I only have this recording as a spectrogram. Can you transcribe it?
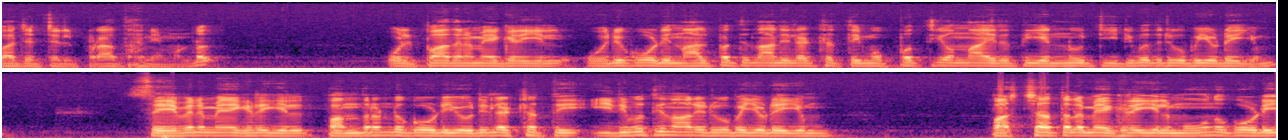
ബജറ്റിൽ പ്രാധാന്യമുണ്ട്. ഉൽപാദന മേഖലയിൽ ഒരു കോടി നാൽപ്പത്തിനാല് ലക്ഷത്തി മുപ്പത്തിയൊന്നായിരത്തി എണ്ണൂറ്റി ഇരുപത് രൂപയുടെയും സേവന മേഖലയിൽ പന്ത്രണ്ട് കോടി ഒരു ലക്ഷത്തി ഇരുപത്തിനാല് രൂപയുടെയും പശ്ചാത്തല മേഖലയിൽ മൂന്ന് കോടി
